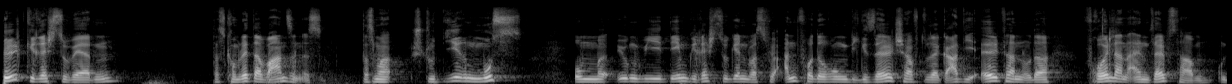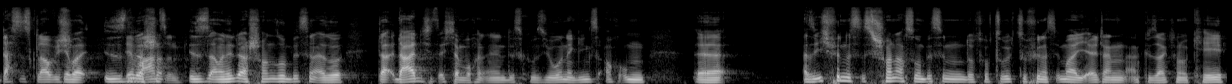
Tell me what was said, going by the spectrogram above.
Bild gerecht zu werden, das kompletter Wahnsinn ist. Dass man studieren muss, um irgendwie dem gerecht zu gehen, was für Anforderungen die Gesellschaft oder gar die Eltern oder Freunde an einem selbst haben. Und das ist, glaube ich, Ja, der Wahnsinn. Schon, ist es aber nicht auch schon so ein bisschen, also da, da hatte ich jetzt echt am Wochenende eine Diskussion, da ging es auch um, äh, also ich finde, es ist schon auch so ein bisschen darauf zurückzuführen, dass immer die Eltern gesagt haben, okay,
